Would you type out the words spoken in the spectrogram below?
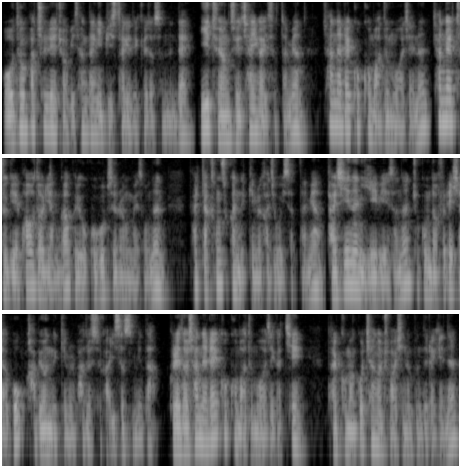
어두운 파출리의 조합이 상당히 비슷하게 느껴졌었는데 이 두 향수의 차이가 있었다면 샤넬의 Coco Mademoiselle는 샤넬 특유의 powdery함과 그리고 고급스러움에서 오는 살짝 성숙한 느낌을 가지고 있었다면 Darcy는 이에 비해서는 조금 더 fresh하고 가벼운 느낌을 받을 수가 있었습니다. 그래서 샤넬의 Coco Mademoiselle 같이 달콤한 꽃향을 좋아하시는 분들에게는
